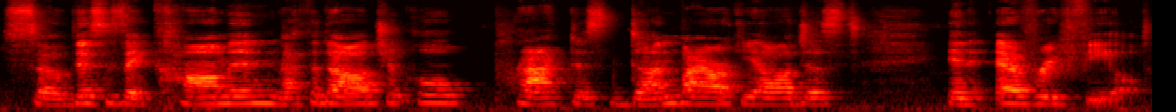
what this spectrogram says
So this is a common methodological practice done by archaeologists in every field.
